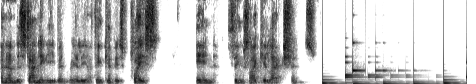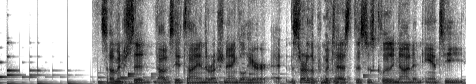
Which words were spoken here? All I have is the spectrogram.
an understanding, even really, I think, of its place in things like elections. So I'm interested, obviously, to tie in the Russian angle here. At the start of the mm-hmm. protest, this was clearly not an anti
